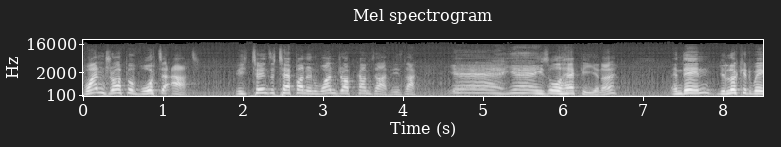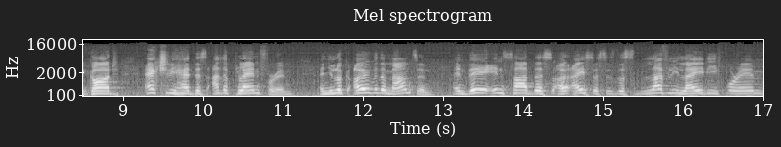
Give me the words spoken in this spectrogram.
one drop of water out. He turns the tap on, and one drop comes out. He's like, yeah, yeah, he's all happy, you know. And then you look at where God actually had this other plan for him, and you look over the mountain, and there inside this oasis is this lovely lady for him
